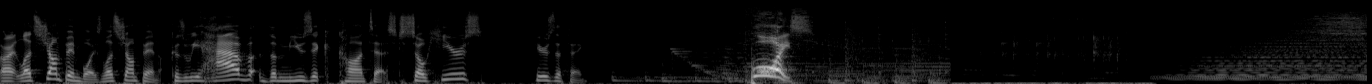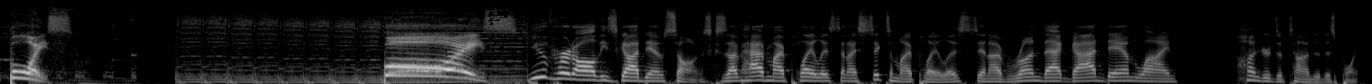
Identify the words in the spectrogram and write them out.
All right, let's jump in, boys. Let's jump in because we have the music contest. So here's here's the thing, boys. Boys. Boys! You've heard all these goddamn songs because I've had my playlist and I stick to my playlist and I've run that goddamn line hundreds of times at this point.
